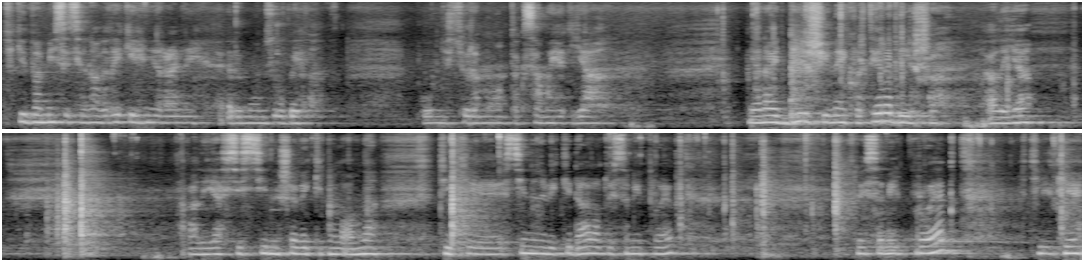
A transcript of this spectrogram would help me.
Тільки два місяці на великий генеральний ремонт зробила. Повністю ремонт, так само, як я. Я навіть більший, в неї квартира більша, але я. Але я всі стіни ще викинула, а вона тільки стіни не викидала, той самий проєкт. Той самий проєкт, тільки,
